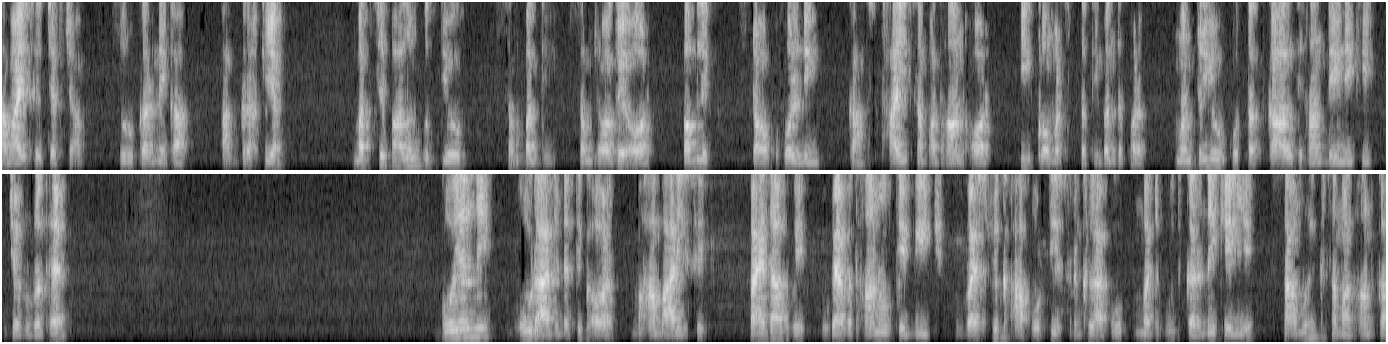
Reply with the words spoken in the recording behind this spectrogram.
समाई से चर्चा शुरू करने का आग्रह किया। मत्स्य पालन उद्योग संबंधी समझौते और पब्लिक स्टॉक होल्डिंग का स्थायी समाधान और ई कॉमर्स प्रतिबंध पर मंत्रियों को तत्काल ध्यान देने की ज़रूरत है। गोयल ने भू राजनीतिक और महामारी से पैदा हुए व्यवधानों के बीच वैश्विक आपूर्ति श्रृंखला को मज़बूत करने के लिए सामूहिक समाधान का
